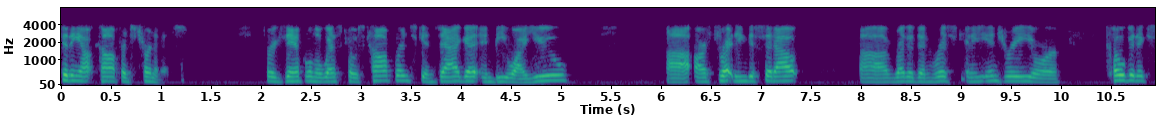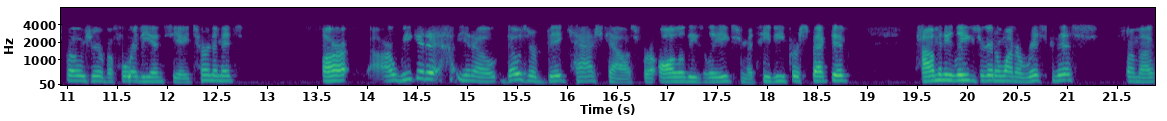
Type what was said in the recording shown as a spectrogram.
sitting out conference tournaments. For example, in the West Coast Conference, Gonzaga and BYU uh, are threatening to sit out uh, rather than risk any injury or COVID exposure before the NCAA tournament. Are are we going to, you know, those are big cash cows for all of these leagues from a TV perspective. How many leagues are going to want to risk this from a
